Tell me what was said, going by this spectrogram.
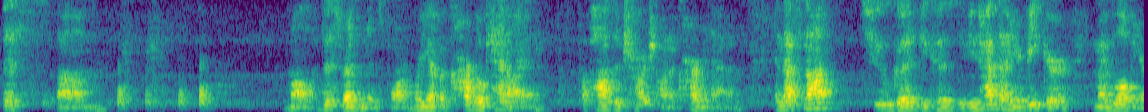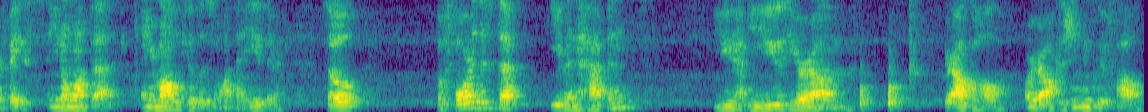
this um, this resonance form where you have a carbocation a positive charge on a carbon atom. And that's not too good because if you have that in your beaker, it might blow up in your face, and you don't want that. And your molecule doesn't want that either. So before this step even happens, you, you use your, um, your alcohol or your oxygen nucleophile.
